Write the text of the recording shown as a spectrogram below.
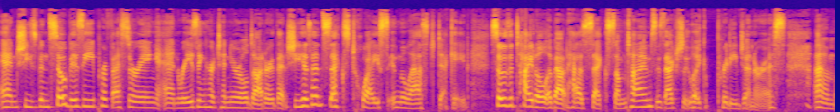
and she's been so busy professoring and raising her 10 year old daughter that she has had sex twice in the last decade. So the title about has sex sometimes is actually like pretty generous. Um,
